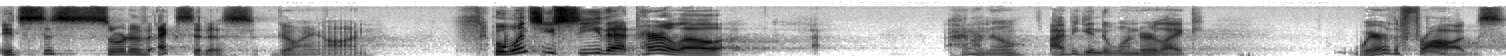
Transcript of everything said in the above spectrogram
It's this sort of exodus going on. But once you see that parallel, I don't know, I begin to wonder like, where are the frogs?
